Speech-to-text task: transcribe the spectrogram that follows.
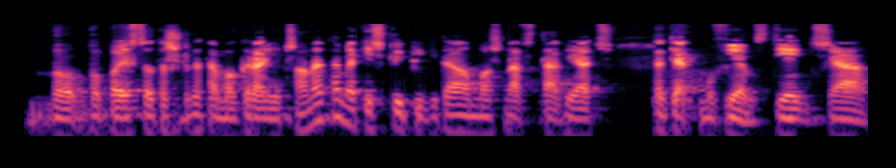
bo, bo, bo jest to troszeczkę tam ograniczone. Tam jakieś klipy wideo można wstawiać, tak jak mówiłem, zdjęcia.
